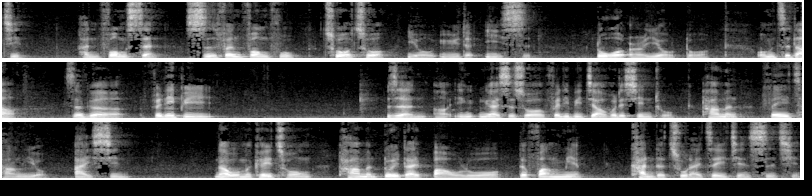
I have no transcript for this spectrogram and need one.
进，很丰盛，十分丰富，绰绰有余的意思。多而又多，我们知道这个腓利比。人啊，应应该是说，腓利比教会的信徒，他们非常有爱心。那我们可以从他们对待保罗的方面看得出来这一件事情。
